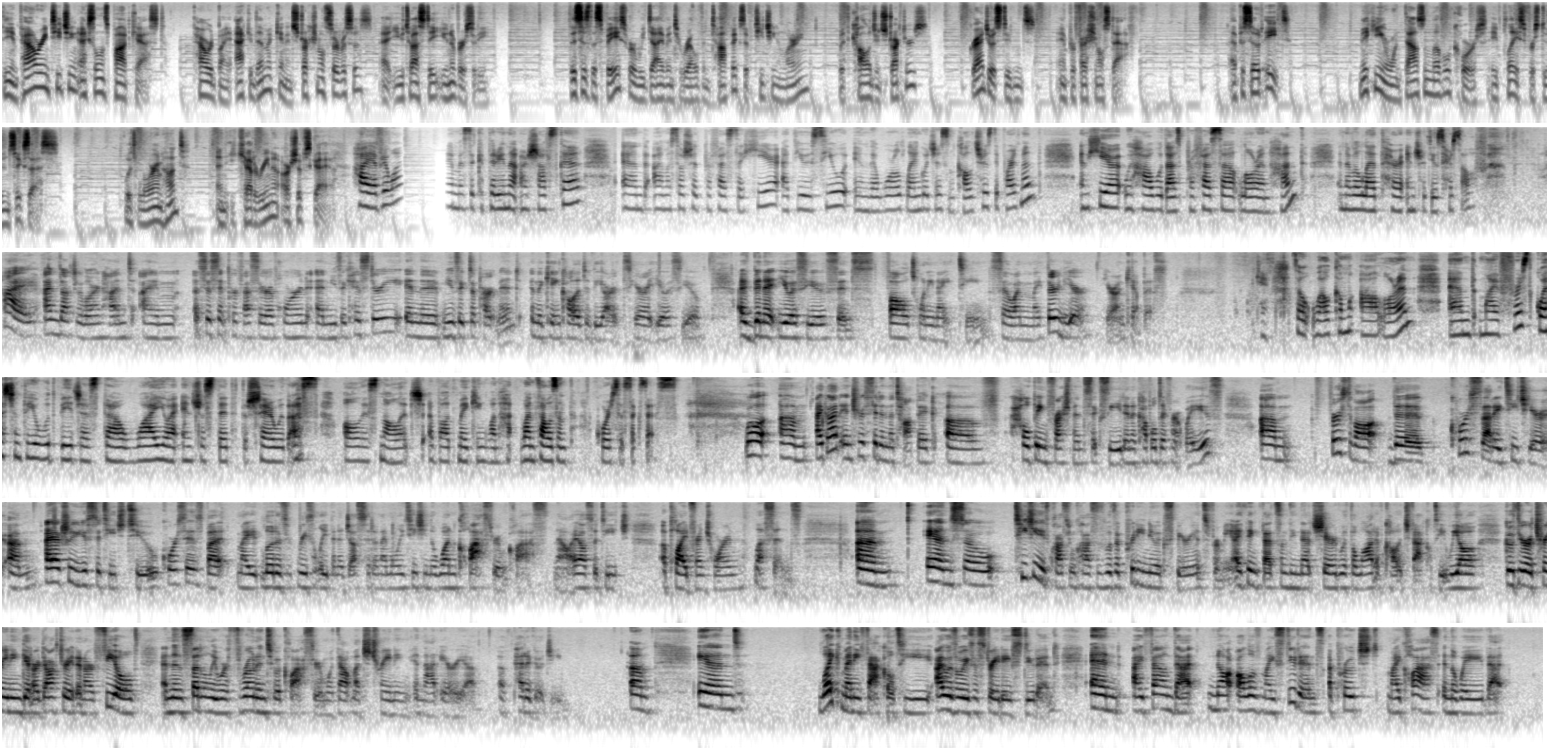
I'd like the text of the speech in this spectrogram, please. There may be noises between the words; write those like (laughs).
the Empowering Teaching Excellence podcast, powered by academic and instructional services at Utah State University. This is the space where we dive into relevant topics of teaching and learning with college instructors, graduate students, and professional staff. Episode 8 Making Your 1000 Level Course a Place for Student Success with Lauren Hunt and Ekaterina Arshavskaya. Hi, everyone. My name is Ekaterina Arshavskaya, and I'm associate professor here at USU in the World Languages and Cultures Department. And here we have with us Professor Lauren Hunt, and I will let her introduce herself. Hi, I'm Dr. Lauren Hunt. I'm assistant professor of horn and music history in the music department in the Caine College of the Arts here at USU. I've been at USU since fall 2019, so I'm my third year here on campus. Okay, so welcome, uh, Lauren. And my first question to you would be just uh, why you are interested to share with us all this knowledge about making 1,000 course a success. Well, um, I got interested in the topic of helping freshmen succeed in a couple different ways. Um, first of all, the course that I teach here, um, I actually used to teach two courses, but my load has recently been adjusted and I'm only teaching the one classroom class now. I also teach applied French horn lessons. Um, and so teaching these classroom classes was a pretty new experience for me. I think that's something that's shared with a lot of college faculty. We all go through our training, get our doctorate in our field, and then suddenly we're thrown into a classroom without much training in that area of pedagogy. Um, and like many faculty, I was always a straight A student. And I found that not all of my students approached my class in the way that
